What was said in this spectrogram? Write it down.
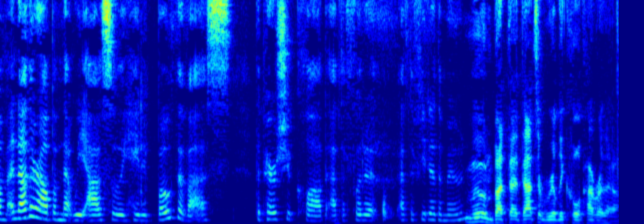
Um, another album that we absolutely hated, both of us, the Parachute Club at the foot of, at the feet of the moon. Moon, but that, that's a really cool cover though.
